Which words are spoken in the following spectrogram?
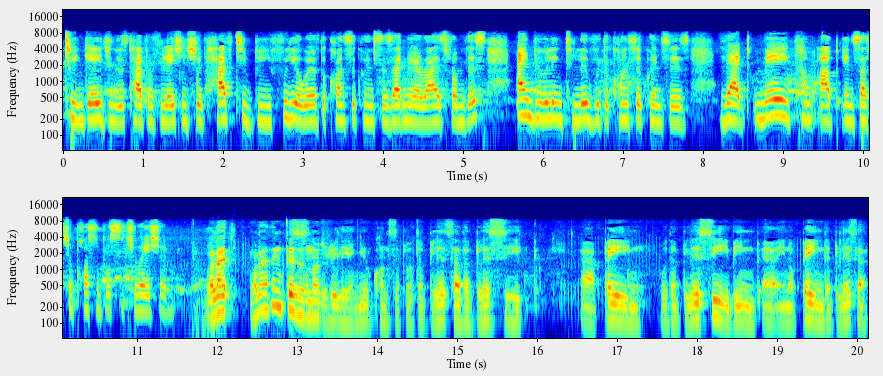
to engage in this type of relationship have to be fully aware of the consequences that may arise from this and be willing to live with the consequences that may come up in such a possible situation. Well, I well, I think this is not really a new concept of the blesser, the blessee uh, paying, with the blessee being, uh, you know, paying the blesser.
